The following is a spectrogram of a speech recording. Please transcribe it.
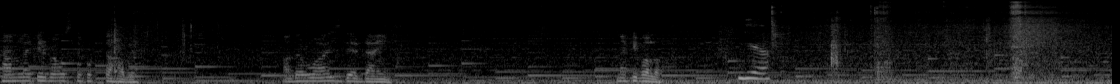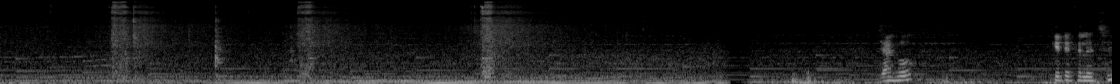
সানলাইটের ব্যবস্থা করতে হবে। আদারওয়াইজ দে আর ডাইং নাকি বলো? ইয়া যাই হোক কেটে ফেলেছি।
